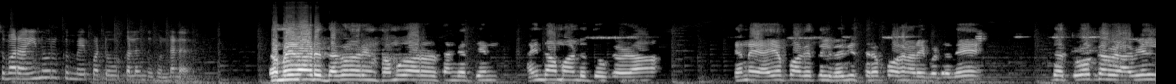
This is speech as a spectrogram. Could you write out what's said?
சுமார் ஐநூறுக்கும் மேற்பட்டோர் கலந்து கொண்டனர். தமிழ்நாடு தகவலறியும் சமூக ஆர்வலர் சங்கத்தின் ஐந்தாம் ஆண்டு துவக்க விழா சென்னை ஐயப்பாக்கத்தில் வெகு சிறப்பாக நடைபெற்றது. இந்த துவக்க விழாவில்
